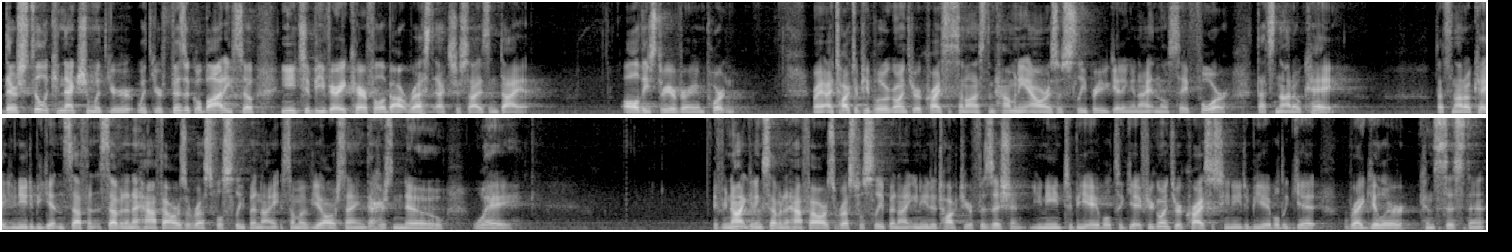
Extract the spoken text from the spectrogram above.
there's still a connection with your, with your physical body. So you need to be very careful about rest, exercise, and diet. All these three are very important. Right? I talk to people who are going through a crisis and I'll ask them, How many hours of sleep are you getting a night? And they'll say, Four. That's not okay. That's not okay. You need to be getting seven, seven and a half hours of restful sleep a night. Some of you are saying, There's no way. If you're not getting seven and a half hours of restful sleep a night, you need to talk to your physician. You need to be able to get, if you're going through a crisis, you need to be able to get regular, consistent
